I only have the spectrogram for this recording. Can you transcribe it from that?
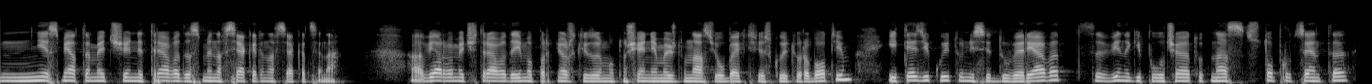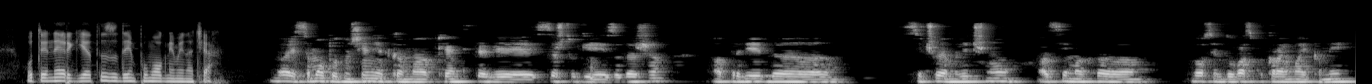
ние смятаме, че не трябва да сме навсякъде на всяка цена. Вярваме, че трябва да има партньорски взаимоотношения между нас и обектите, с които работим и тези, които ни се доверяват, винаги получават от нас 100% от енергията, за да им помогнем и на тях. Да, и самото отношение към клиентите ви също ги задържа. А преди да се чуем лично, аз имах досег до вас покрай майка ми,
